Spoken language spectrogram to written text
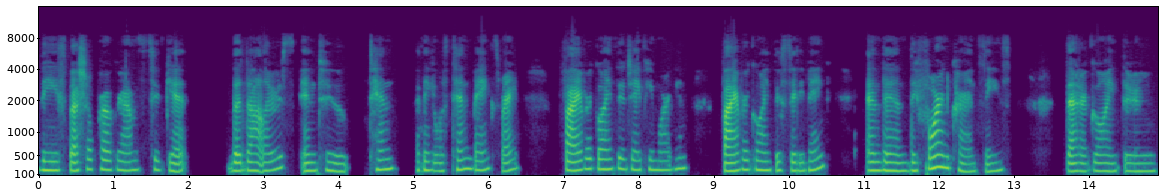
the special programs to get the dollars into 10, I think it was 10 banks, right? Five are going through JP Morgan, five are going through Citibank, and then the foreign currencies that are going through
